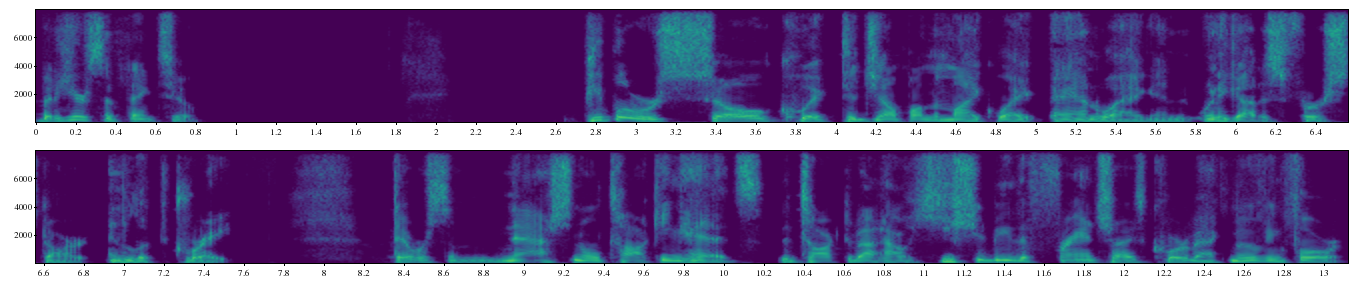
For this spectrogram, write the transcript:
But here's the thing, too people were so quick to jump on the Mike White bandwagon when he got his first start and looked great. There were some national talking heads that talked about how he should be the franchise quarterback moving forward.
